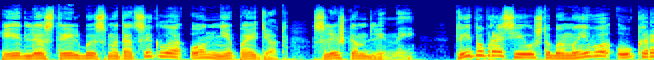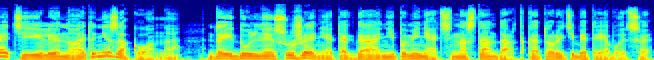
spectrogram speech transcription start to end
и для стрельбы с мотоцикла он не пойдет. Слишком длинный. Ты попросил, чтобы мы его укоротили, но это незаконно. Да и дульное сужение тогда не поменять на стандарт, который тебе требуется.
